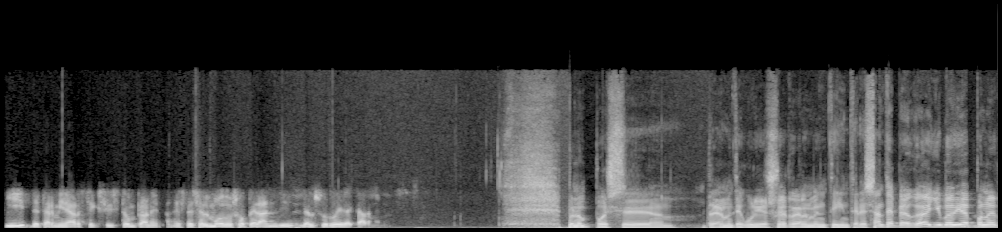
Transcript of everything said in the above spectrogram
y determinar si existe un planeta. Este es el modus operandi del survey de Cármenes. Bueno, pues eh, realmente curioso y realmente interesante. Pero claro, yo me voy a poner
